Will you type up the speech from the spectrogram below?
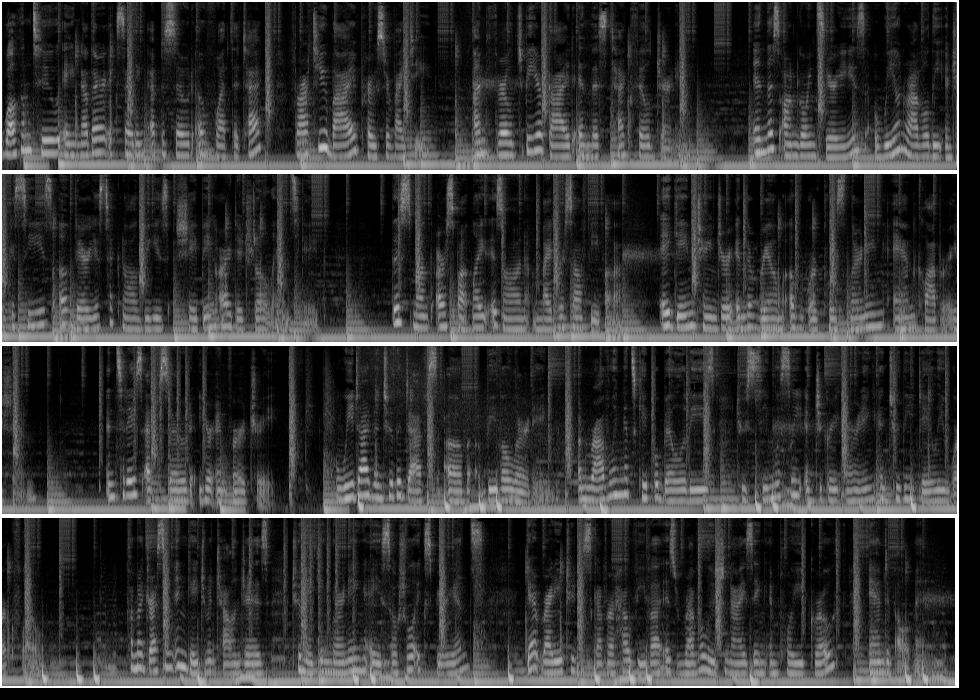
Welcome to another exciting episode of What the Tech, brought to you by ProServe IT. I'm thrilled to be your guide in this tech filled journey. In this ongoing series, we unravel the intricacies of various technologies shaping our digital landscape. This month, our spotlight is on Microsoft Viva, a game changer in the realm of workplace learning and collaboration. In today's episode, you're in for a treat. We dive into the depths of Viva Learning, unraveling its capabilities to seamlessly integrate learning into the daily workflow. From addressing engagement challenges to making learning a social experience, get ready to discover how Viva is revolutionizing employee growth and development.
